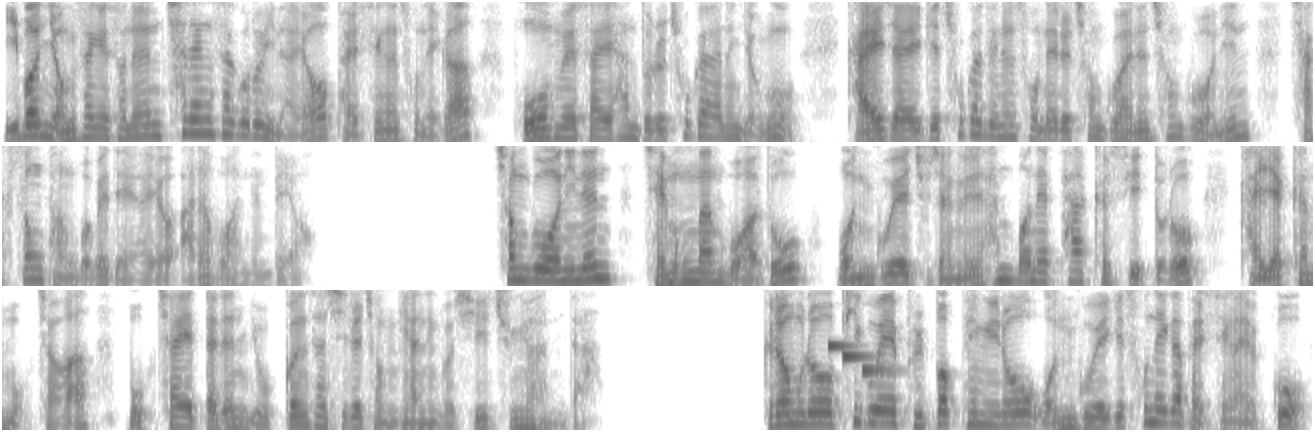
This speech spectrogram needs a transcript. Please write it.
이번 영상에서는 차량 사고로 인하여 발생한 손해가 보험회사의 한도를 초과하는 경우 가해자에게 초과되는 손해를 청구하는 청구원인 작성 방법에 대하여 알아보았는데요. 청구원인은 제목만 보아도 원고의 주장을 한 번에 파악할 수 있도록 간략한 목차와 목차에 따른 요건 사실을 정리하는 것이 중요합니다. 그러므로 피고의 불법 행위로 원고에게 손해가 발생하였고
